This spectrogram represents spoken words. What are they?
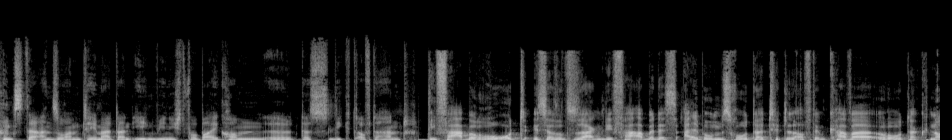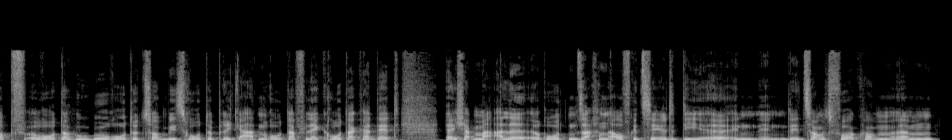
Künstler an so einem Thema dann irgendwie nicht vorbeikommen, äh, das liegt auf der Hand. Die Farbe Rot ist ja sozusagen die Farbe des Albums. Roter Titel auf dem Cover, roter Knopf, roter Hugo, rote Zombies, rote Brigaden, roter Fleck, roter Kadett. Äh, Ich habe mal alle roten Sachen aufgezählt, die äh, in, in den Songs vorkommen. Ähm,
